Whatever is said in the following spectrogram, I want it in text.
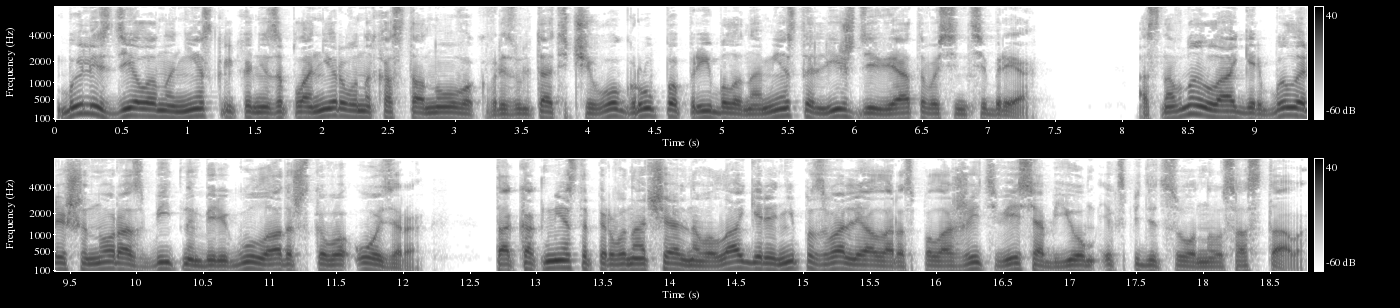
Были сделаны несколько незапланированных остановок, в результате чего группа прибыла на место лишь 9 сентября. Основной лагерь было решено разбить на берегу Ладожского озера, так как место первоначального лагеря не позволяло расположить весь объем экспедиционного состава.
